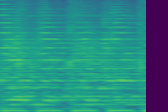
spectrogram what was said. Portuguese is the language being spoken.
Música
